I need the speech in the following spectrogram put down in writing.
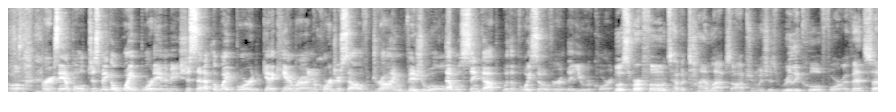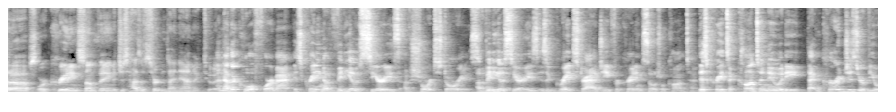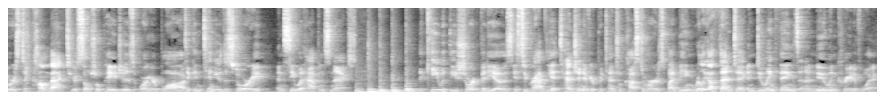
oh. For example, just make a whiteboard animation. Just set up the whiteboard, get a camera, and record yourself drawing visuals that will sync up with a voiceover that you record. Most of our phones have a time lapse option, which is really cool for event setups or creating something. It just has a certain dynamic to it. Another cool format is creating a video series of short stories. A video series is a great strategy for creating social content. This creates a continuity that encourages your viewers to come back to your social pages or your blog to continue the story and see what happens next. The key with these short videos is to grab the attention of your potential customers by being really authentic and doing things in a new and creative way.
